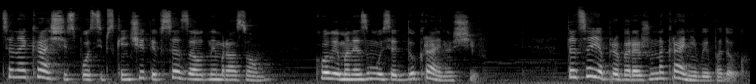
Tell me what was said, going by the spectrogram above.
Це найкращий спосіб скінчити все за одним разом, коли мене змусять до крайнощів. Та це я прибережу на крайній випадок.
